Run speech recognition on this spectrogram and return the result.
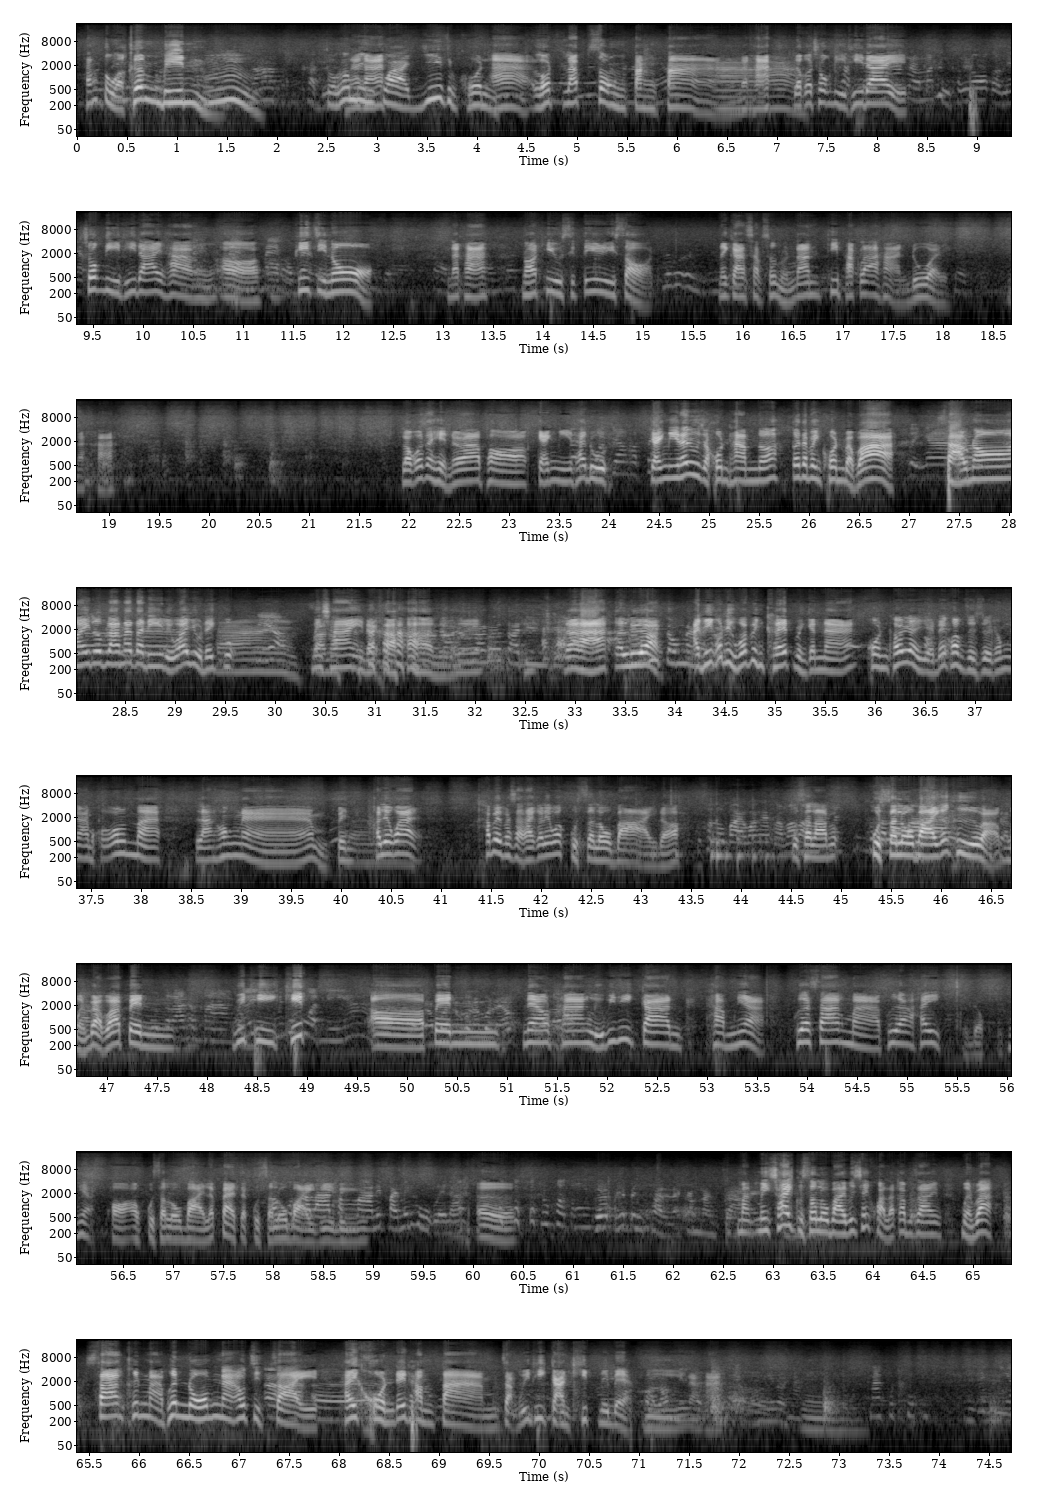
ทั้งตั๋วเครื่องบินอืม ตัวเครื่องบินนะคะกว่า 20 คน อ่ารถรับส่งต่างๆนะคะ อ่า แล้วก็โชคดีที่ได้ทางมาถึงข้างนอกแล้วเนี่ย โชคดีที่ได้ทางเอ่อพี่จีโน่นะคะ North Hill City Resort ในการสนับสนุนด้านที่พักและอาหารด้วยนะคะ เราก็จะเห็นได้ว่าพอแก๊งนี้ถ้าดูแก๊งนี้ถ้าดูจากคนทำเนอะก็จะเป็นคนแบบว่า สวยงามสาวน้อยรูปร่างหน้าตาดีหรือว่าอยู่ในกลุ่มใช่ไม่ใช่นะคะหน้าตาดีนะคะ ก็เลือกตรงไหนอันนี้เขาถือว่าเป็นเคล็ดเหมือนกันนะ คนเขาอยากอยากได้ความสวยๆงามๆเขาก็มาล้างห้องน้ำเป็นเขาเรียกว่าเขาเป็นภาษาไทยก็เรียกว่ากุศโลบายเนาะกุศโลบายว่าไงคะกุศลากุศโลบายก็คือแบบเหมือนแบบว่าเป็นวิธีคิดเอ่อเป็นแนวทางหรือวิธีการทำเนี่ย เพื่อสร้างมาเพื่อให้เดี๋ยวเนี่ยพอเอากุศโลบาย แล้วแปลจากกุศโลบายทีนึงทำมานี่ไปไม่ถูกเลยนะเออเพื่อให้เป็นขวัญและกำลังใจมันไม่ใช่กุศโลบายไม่ใช่ขวัญและกำลังใจเหมือนว่าสร้างขึ้นมาเพื่อโน้มน้าวจิตใจเออให้คนได้ทำตามจากวิธีการคิดในแบบนี้นะคะอืม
